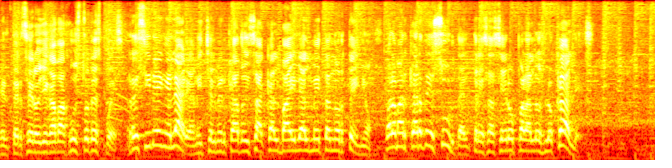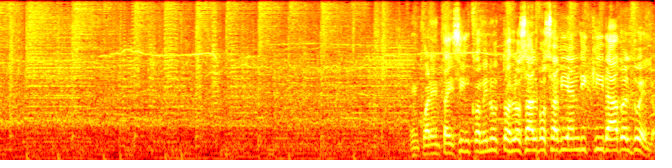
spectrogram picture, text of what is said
El tercero llegaba justo después. Recibe en el área Michel Mercado y saca al baile al meta norteño para marcar de zurda el 3 a 0 para los locales. En 45 minutos los salvos habían liquidado el duelo.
